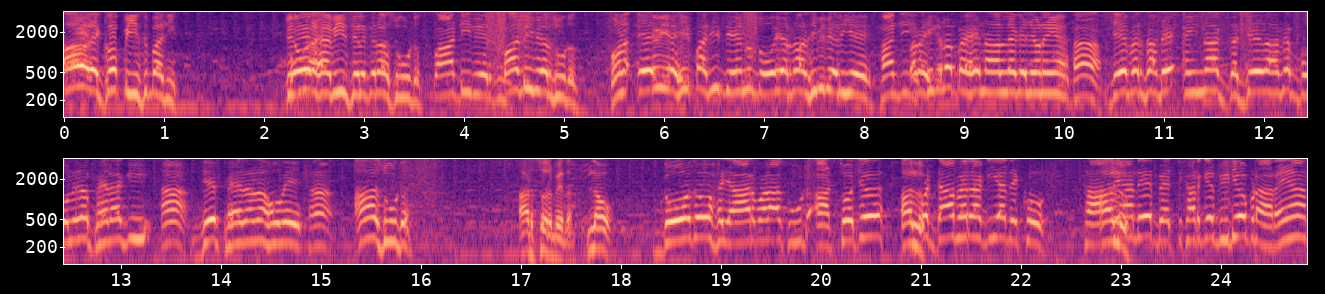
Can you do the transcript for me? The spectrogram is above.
ਆਹ ਦੇਖੋ ਪੀਸ ਭਾਜੀ। ਪਿਓਰ ਹੈਵੀ ਸਿਲਕ ਦਾ ਸੂਟ। ਪਾਰਟੀ ਵੇਅਰ ਦੀ ਪਾਰਟੀ ਵੇਅਰ ਸੂਟ। ਹੁਣ ਇਹ ਵੀ ਇਹੀ ਭਾਜੀ ਦੇਣ ਨੂੰ 2000 ਦਾ ਅਸੀਂ ਵੀ ਦੇ ਦਈਏ। ਹਾਂਜੀ। ਪਰ ਅਸੀਂ ਕਿਹੜਾ ਪੈਸੇ ਨਾਲ ਲੈ ਕੇ ਜਾਣੇ ਆ। ਹਾਂ। ਜੇ ਫਿਰ ਸਾਡੇ ਇੰਨਾ ਗੱਜੇ ਦਾ ਤੇ ਬੋਲੇ ਦਾ ਫਾਇਦਾ ਕੀ? ਹਾਂ। ਜੇ ਫਾਇਦਾ ਨਾ ਹੋਵੇ ਹਾਂ। ਆਹ ਸੂਟ 800 ਰੁਪਏ ਦਾ। ਲਓ 2-2000 ਵਾਲਾ ਸੂਟ 800 ਆ ਚ। ਲਓ। ਵੱਡਾ ਫੇਰਾ ਕੀ ਆ ਦੇਖੋ ਸਾਰਿਆਂ ਦੇ ਵਿੱਚ ਖੜ ਕੇ ਵੀਡੀਓ ਬਣਾ ਰਹੇ ਆ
